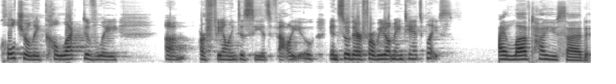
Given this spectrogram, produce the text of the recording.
culturally, collectively, um, are failing to see its value. And so, therefore, we don't maintain its place. I loved how you said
